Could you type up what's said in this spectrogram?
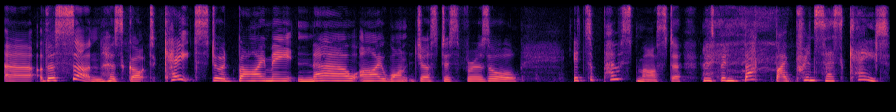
uh, the Sun has got Kate stood by me. Now I want justice for us all. It's a postmaster who's been backed by Princess Kate.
